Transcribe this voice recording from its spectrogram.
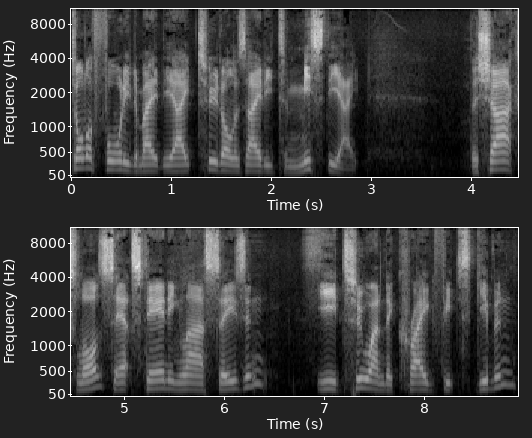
$1.40 to make the eight. $2.80 to miss the eight. The Sharks loss, outstanding last season. Year two under Craig Fitzgibbon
